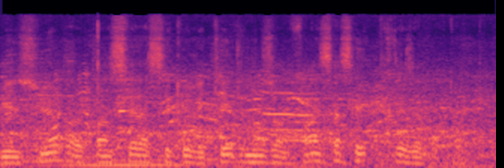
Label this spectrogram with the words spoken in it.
bien sûr, penser à la sécurité de nos enfants, et ça c'est très important.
